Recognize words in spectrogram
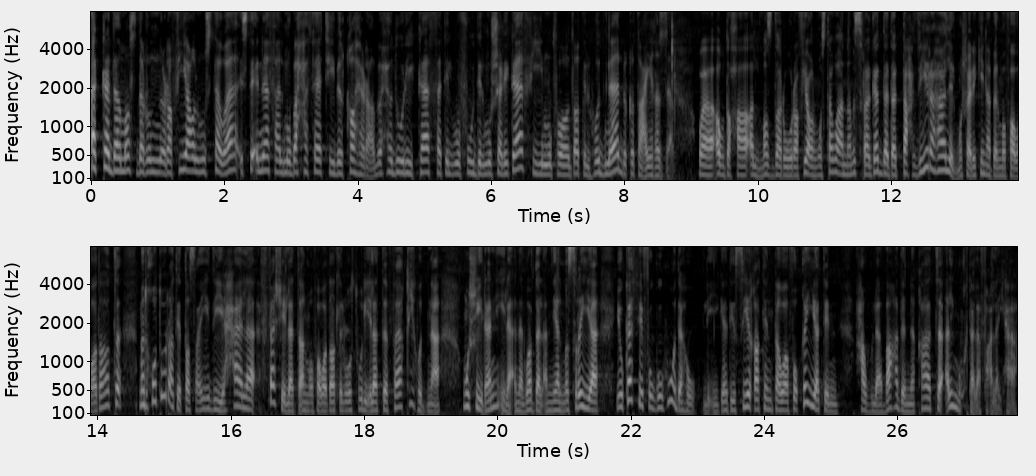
أكد مصدر رفيع المستوى استئناف المباحثات بالقاهرة بحضور كافة الوفود المشاركة في مفاوضات الهدنة بقطاع غزة. وأوضح المصدر رفيع المستوى أن مصر جددت تحذيرها للمشاركين بالمفاوضات من خطورة التصعيد حال فشلت المفاوضات للوصول إلى اتفاق هدنة مشيرا إلى أن الوفد الأمني المصري يكثف جهوده لإيجاد صيغة توافقية حول بعض النقاط المختلف عليها.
